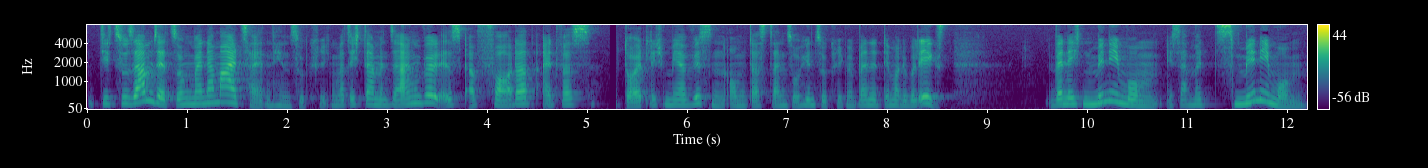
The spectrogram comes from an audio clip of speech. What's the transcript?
die Zusammensetzung meiner Mahlzeiten hinzukriegen. Was ich damit sagen will, ist, erfordert etwas deutlich mehr Wissen, um das dann so hinzukriegen. Und wenn du dir mal überlegst, wenn ich ein Minimum, ich sage mal das Minimum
